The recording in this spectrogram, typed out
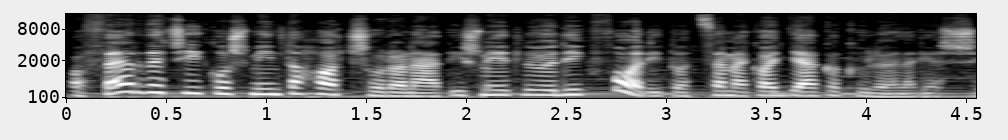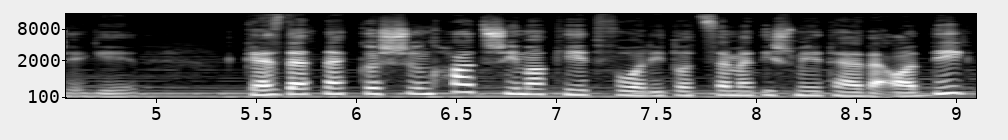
A ferdecsíkos minta hat soron át ismétlődik, fordított szemek adják a különlegességét. Kezdetnek kössünk hat sima két fordított szemet ismételve addig,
